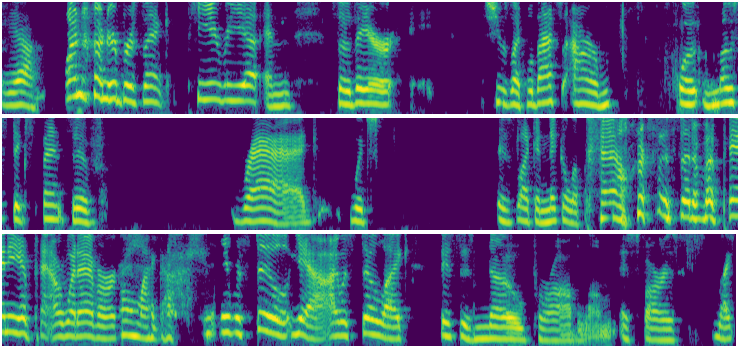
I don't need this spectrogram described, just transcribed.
Yeah. 100% period. And so there she was like well that's our quote most expensive rag which is like a nickel a pound instead of a penny a pound or whatever. Oh my gosh. It was still yeah i was still like this is no problem as far as like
